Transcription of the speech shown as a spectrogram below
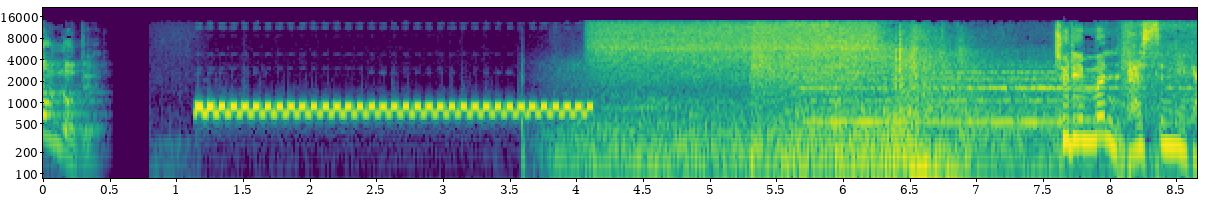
다운로드. 줄임문 닫습니다.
